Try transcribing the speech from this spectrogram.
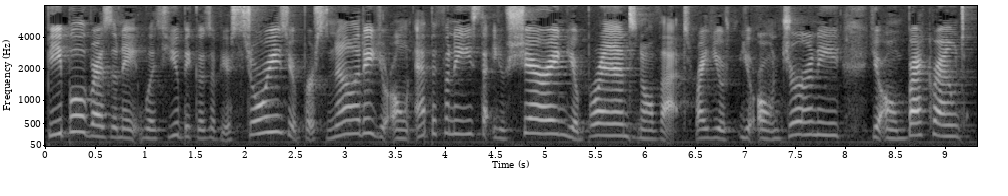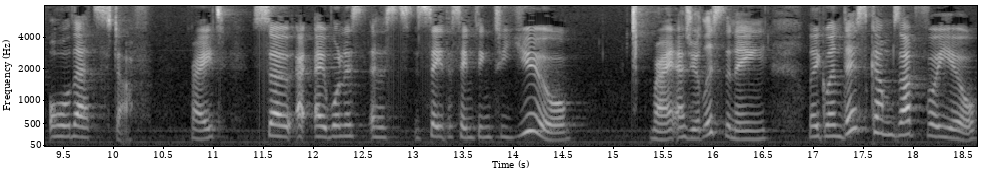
People resonate with you because of your stories, your personality, your own epiphanies that you're sharing, your brand, and all that, right? Your, your own journey, your own background, all that stuff, right? So I, I want to uh, say the same thing to you, right? As you're listening, like when this comes up for you,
